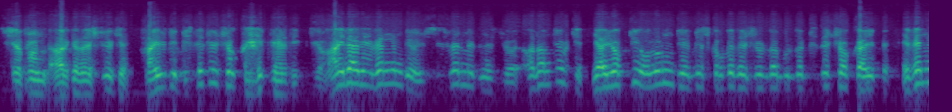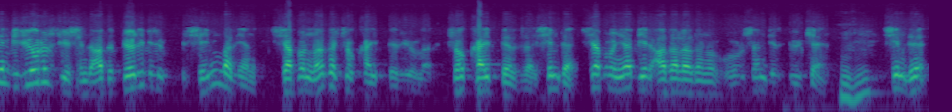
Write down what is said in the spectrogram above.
Japon arkadaş diyor ki hayır diyor biz de diyor çok kayıp verdik diyor. Hayır hayır efendim diyor siz vermediniz diyor. Adam diyor ki ya yok diyor olur mu diyor biz Kobe'de şurada burada biz de çok kayıp. Efendim biliyoruz diyor şimdi. Adı böyle bir şey mi var yani? Japonlar da çok kayıp veriyorlar. Çok kayıp verdiler. Şimdi Japonya bir adalardan oluşan bir ülke. Hı hı. Şimdi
